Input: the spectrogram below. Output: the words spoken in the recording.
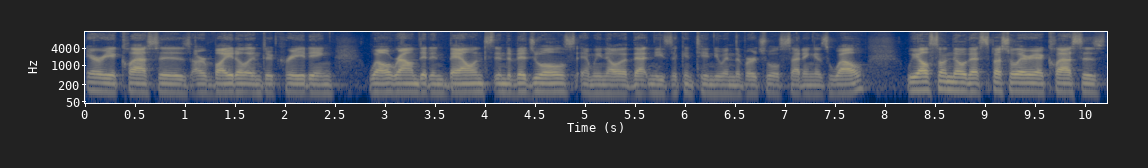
area classes are vital into creating well-rounded and balanced individuals, and we know that that needs to continue in the virtual setting as well. We also know that special area classes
